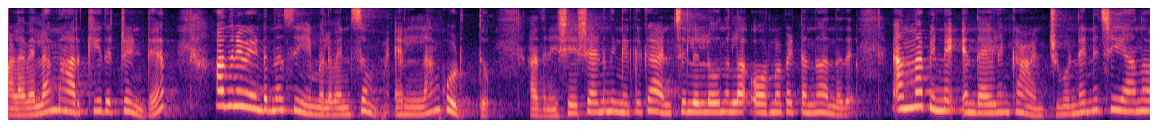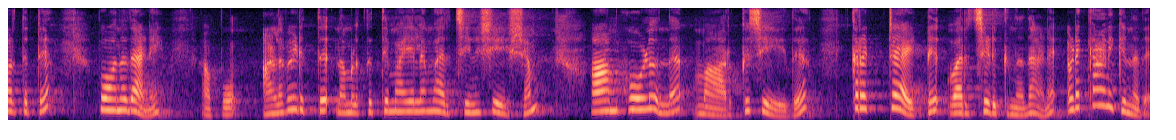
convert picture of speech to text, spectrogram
അളവെല്ലാം മാർക്ക് ചെയ്തിട്ടുണ്ട്. അതിന് വേണ്ടുന്ന സീം അലവൻസും എല്ലാം കൊടുത്തു. അതിനുശേഷമാണ് നിങ്ങൾക്ക് കാണിച്ചില്ലല്ലോ എന്നുള്ള ഓർമ്മ പെട്ടെന്ന് വന്നത്. എന്നാൽ പിന്നെ എന്തായാലും കാണിച്ചുകൊണ്ട് തന്നെ ചെയ്യാമെന്ന് ഓർത്തിട്ട് പോകുന്നതാണേ അപ്പോൾ അളവെടുത്ത് നമ്മൾ കൃത്യമായെല്ലാം വരച്ചതിന് ശേഷം ആം ഹോൾ ഒന്ന് മാർക്ക് ചെയ്ത് കറക്റ്റായിട്ട് വരച്ചെടുക്കുന്നതാണ് ഇവിടെ കാണിക്കുന്നത്.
